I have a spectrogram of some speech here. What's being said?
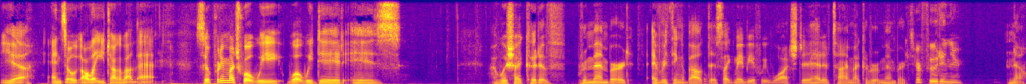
Yeah. And so I'll let you talk about that. So pretty much what we what we did is I wish I could have remembered everything about this. Like maybe if we watched it ahead of time I could have remembered. Is there food in there? No.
